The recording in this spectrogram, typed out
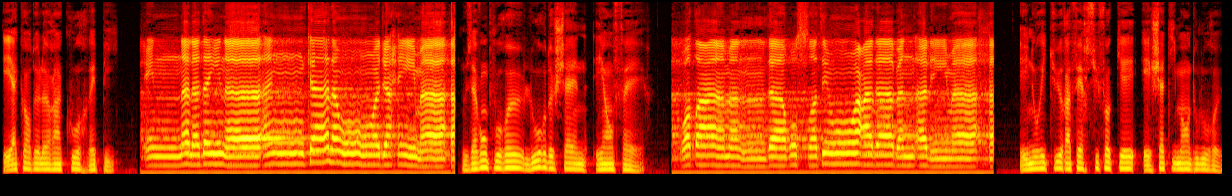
et accorde-leur un court répit. Nous avons pour eux lourdes chaînes et enfer. Et nourriture à faire suffoquer et châtiment douloureux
